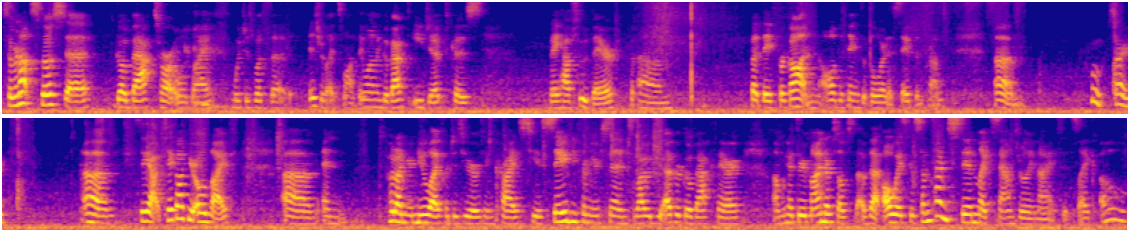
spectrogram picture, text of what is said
so we're not supposed to go back to our old life, which is what the Israelites want. They want to go back to Egypt because they have food there, um, but they've forgotten all the things that the Lord has saved them from. Um, whew, sorry. Um, so yeah, take off your old life um, and put on your new life, which is yours in Christ. He has saved you from your sins. So why would you ever go back there? Um, we have to remind ourselves of that always, because sometimes sin like sounds really nice. It's like, oh,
